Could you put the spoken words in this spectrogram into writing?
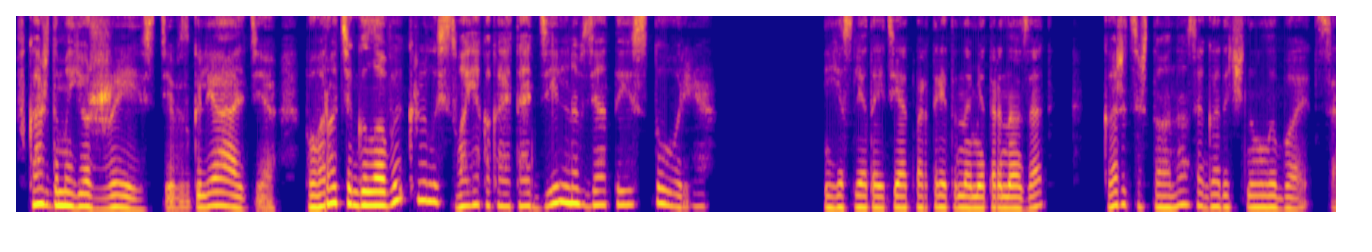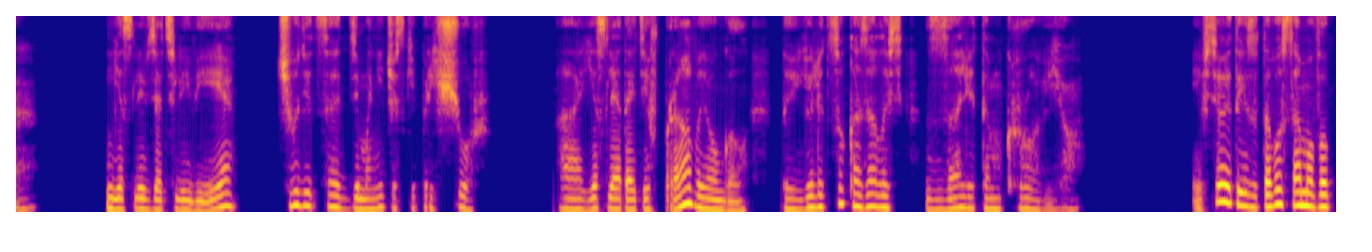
В каждом ее жесте, взгляде, повороте головы крылась своя какая-то отдельно взятая история. Если отойти от портрета на метр назад, кажется, что она загадочно улыбается. Если взять левее, чудится демонический прищур. А если отойти в правый угол, то ее лицо казалось залитым кровью. И все это из-за того самого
